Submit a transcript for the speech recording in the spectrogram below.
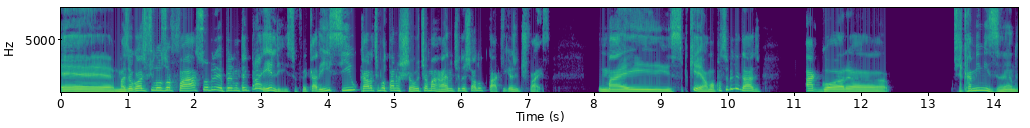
É, mas eu gosto de filosofar sobre. Eu perguntei para ele isso. Eu falei, cara, e se o cara te botar no chão e te amarrar e não te deixar lutar? O que, que a gente faz? Mas. Porque é uma possibilidade. Agora. Ficar mimizando,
